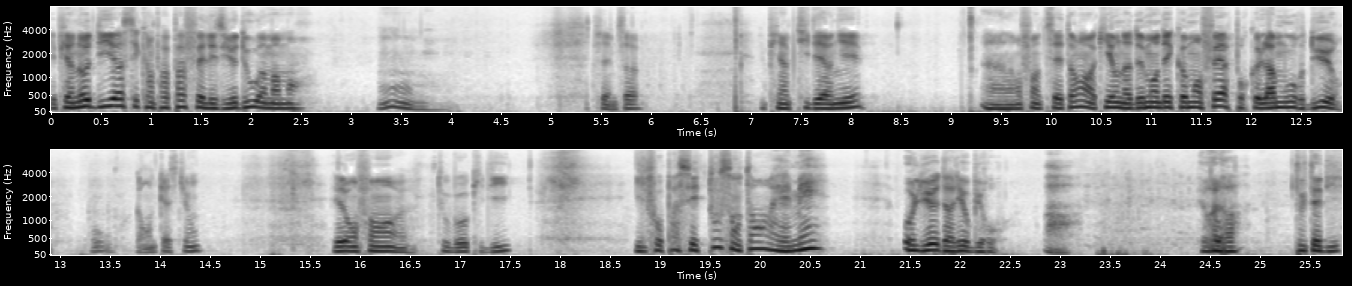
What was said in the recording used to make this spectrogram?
Et puis un autre dit, ah, c'est quand papa fait les yeux doux à maman. Mmh. J'aime ça. Et puis un petit dernier, un enfant de 7 ans à qui on a demandé comment faire pour que l'amour dure. Oh, grande question. Et l'enfant euh, tout beau qui dit, il faut passer tout son temps à aimer au lieu d'aller au bureau. Ah. Et voilà, tout est dit.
